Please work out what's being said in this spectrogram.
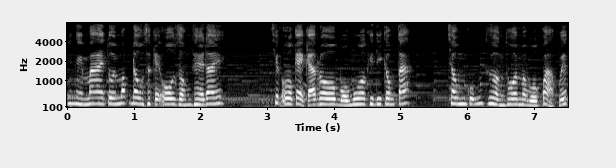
Nhưng ngày mai tôi móc đâu ra cái ô giống thế đấy? Chiếc ô kẻ caro bố mua khi đi công tác. Trông cũng thường thôi mà bố quả quyết.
